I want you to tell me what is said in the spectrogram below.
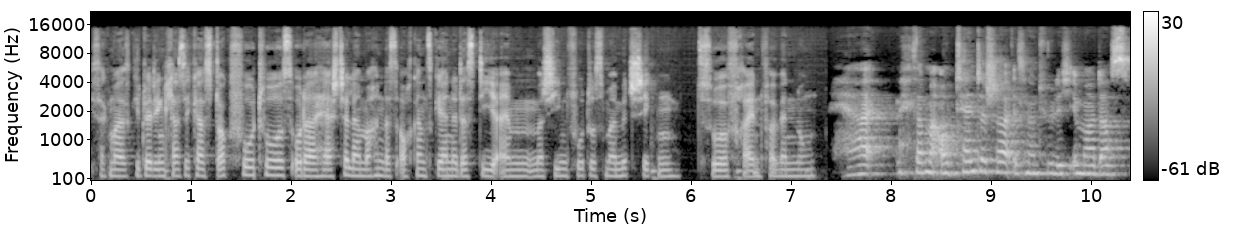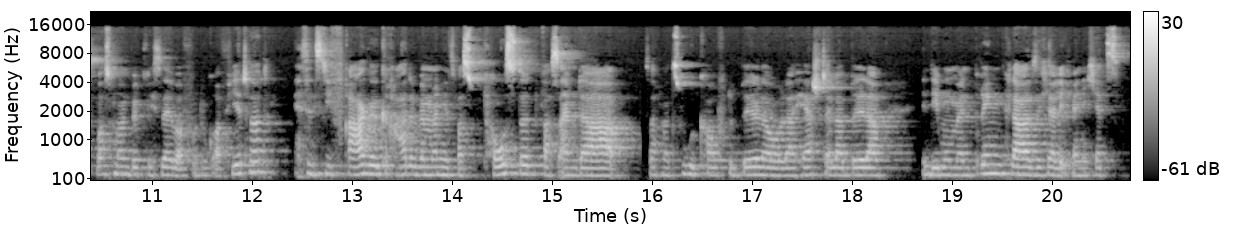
ich sag mal, es gibt ja den Klassiker Stockfotos oder Hersteller machen das auch ganz gerne, dass die einem Maschinenfotos mal mitschicken zur freien Verwendung. Ja, ich sag mal, authentischer ist natürlich immer das, was man wirklich selber fotografiert hat. Es ist jetzt die Frage, gerade wenn man jetzt was postet, was einem da, sag mal, zugekaufte Bilder oder Herstellerbilder in dem Moment bringen. Klar, sicherlich, wenn ich jetzt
